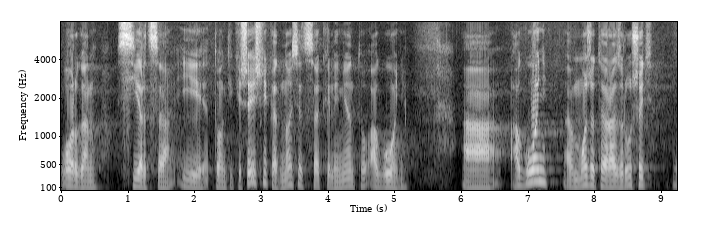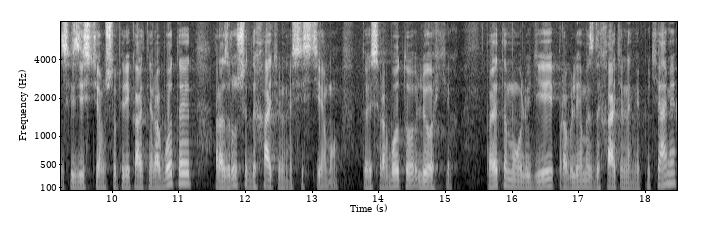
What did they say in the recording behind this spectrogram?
орган сердца и тонкий кишечник относятся к элементу огонь. А огонь э, может разрушить в связи с тем, что перикард не работает, разрушит дыхательную систему, то есть работу легких. Поэтому у людей проблемы с дыхательными путями.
